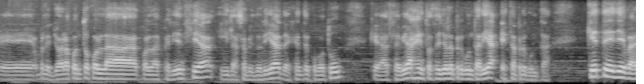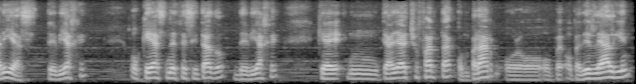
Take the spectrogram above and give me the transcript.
eh, hombre, yo ahora cuento con la, con la experiencia y la sabiduría de gente como tú que hace viaje, entonces yo le preguntaría esta pregunta. ¿Qué te llevarías de viaje o qué has necesitado de viaje que mm, te haya hecho falta comprar o, pedirle a alguien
